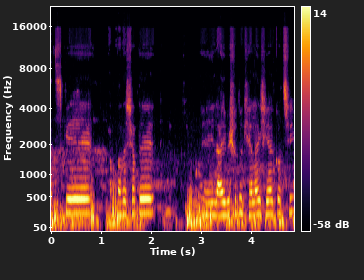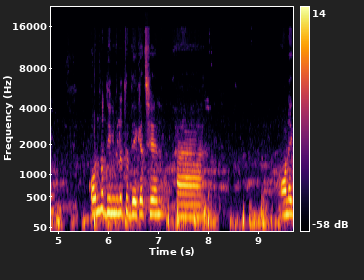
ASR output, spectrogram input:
আজকে আপনাদের সাথে এই লাইভে শুধু খেলাই শেয়ার করছি। অন্য দিনগুলোতে দেখেছেন অনেক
